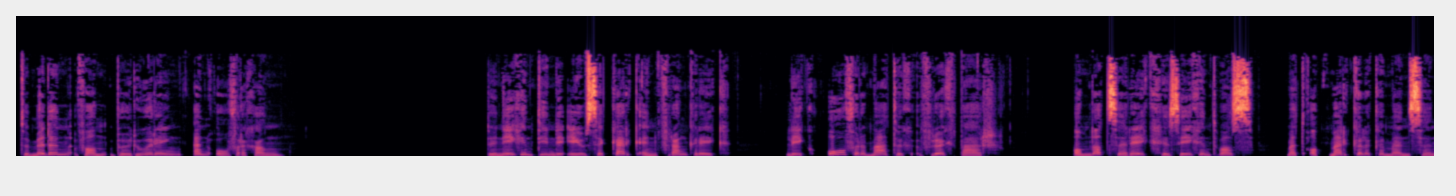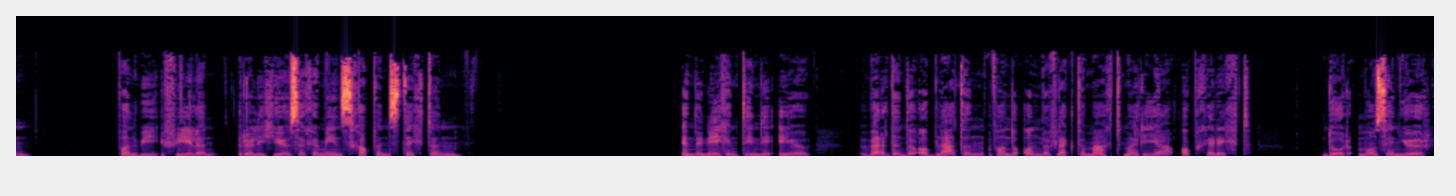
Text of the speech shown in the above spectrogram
te midden van beroering en overgang. De 19e-eeuwse kerk in Frankrijk leek overmatig vruchtbaar, omdat ze rijk gezegend was met opmerkelijke mensen, van wie velen religieuze gemeenschappen stichten. In de 19e eeuw werden de oblaten van de onbevlekte maagd Maria opgericht door Monseigneur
